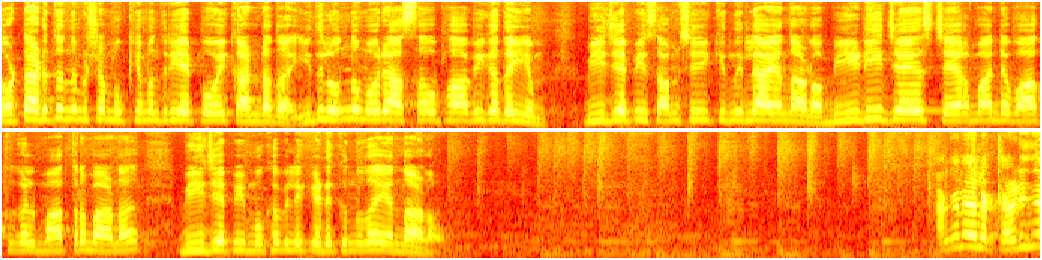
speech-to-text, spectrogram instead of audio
തൊട്ടടുത്ത നിമിഷം മുഖ്യമന്ത്രിയെ പോയി കണ്ടത്. ഇതിലൊന്നും ഒരു അസ്വാഭാവികതയും ബി ജെ പി സംശയിക്കുന്നില്ല എന്നാണോ? ബി ഡി ജെ എസ് ചെയർമാന്റെ വാക്കുകൾ മാത്രമാണ് ബി ജെ പി മുഖവിലേക്ക് എടുക്കുന്നത് എന്നാണോ? അങ്ങനെയല്ല കഴിഞ്ഞ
